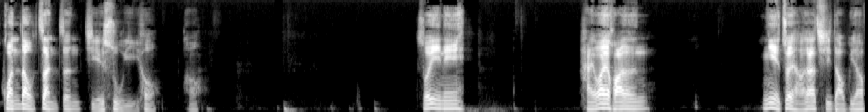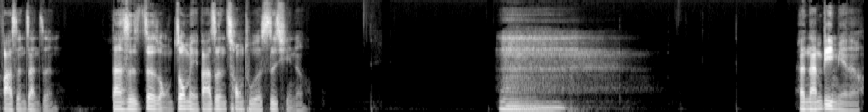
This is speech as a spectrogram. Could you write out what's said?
关到战争结束以后，好，所以呢，海外华人，你也最好要祈祷不要发生战争。但是这种中美发生冲突的事情呢，嗯，很难避免啊，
